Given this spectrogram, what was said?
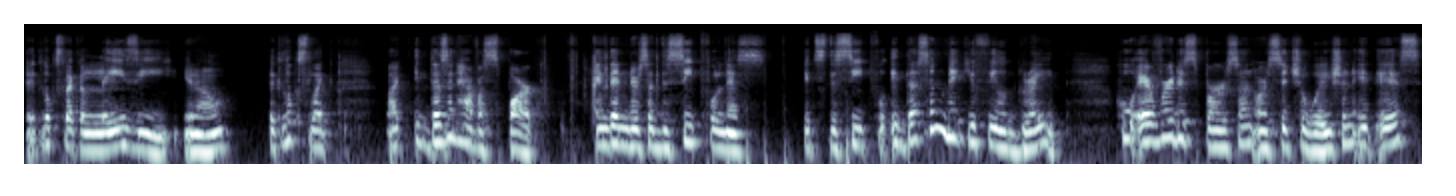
It looks like a lazy, you know. It looks like, like it doesn't have a spark. And then there's a deceitfulness. It's deceitful. It doesn't make you feel great whoever this person or situation it is,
